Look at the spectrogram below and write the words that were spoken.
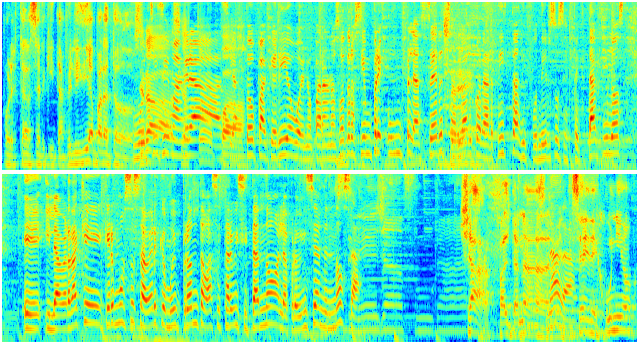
por estar cerquita. Feliz día para todos. Muchísimas gracias, Topa. querido. Bueno, para nosotros siempre un placer charlar con artistas, difundir sus espectáculos. Eh, y la verdad que qué hermoso saber que muy pronto vas a estar visitando la provincia de Mendoza. Ya, falta nada. nada. 26 de junio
